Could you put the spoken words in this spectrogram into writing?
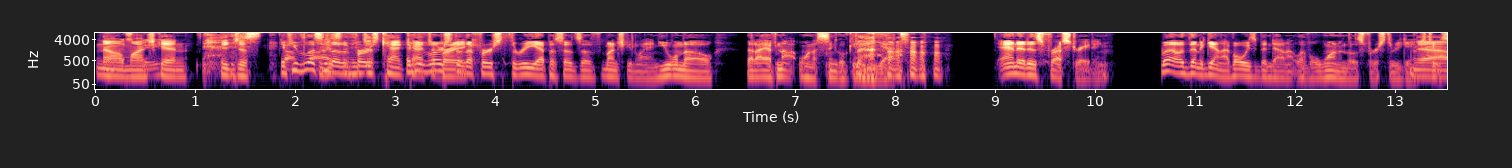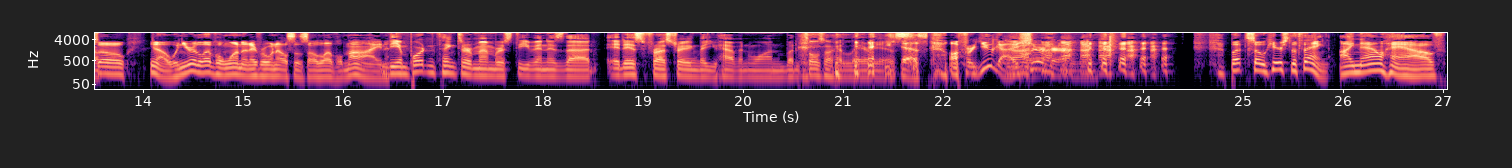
No, MSP. Munchkin. He just If you've listened to the first, just can't if catch you've listened to the first three episodes of Munchkin Land, you will know that I have not won a single game yet. and it is frustrating. Well, then again, I've always been down at level one in those first three games Yeah. too. So you know, when you're level one and everyone else is a level nine, the important thing to remember, Stephen, is that it is frustrating that you haven't won, but it's also hilarious. yes, oh, for you guys, sure. but so here's the thing: I now have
